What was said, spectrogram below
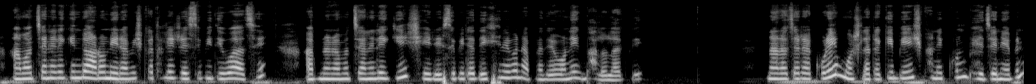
আমার চ্যানেলে কিন্তু আরও নিরামিষ কাঁঠালের রেসিপি দেওয়া আছে। আপনারা আমার চ্যানেলে গিয়ে সেই রেসিপিটা দেখে নেবেন, আপনাদের অনেক ভালো লাগবে। নাড়াচাড়া করে মশলাটাকে বেশ খানিক্ষণ ভেজে নেবেন,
